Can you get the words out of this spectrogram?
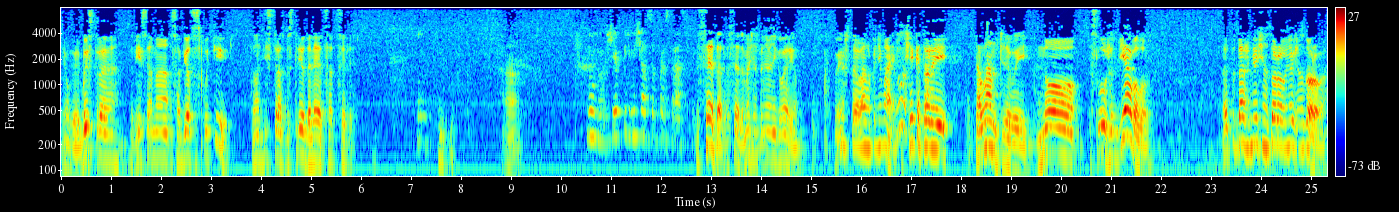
Я ему говорю, быстрая. Если она собьется с пути, то она 10 раз быстрее удаляется от цели. А. Ну, вообще перемещался в пространстве. Седер, Седер, мы сейчас про него не говорим. Говорим, что она понимает. Ну, Человек, который талантливый, но служит дьяволу, это даже не очень здорово, не очень здорово.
